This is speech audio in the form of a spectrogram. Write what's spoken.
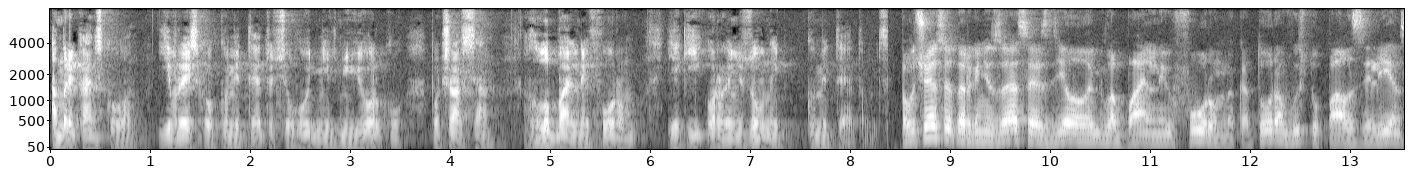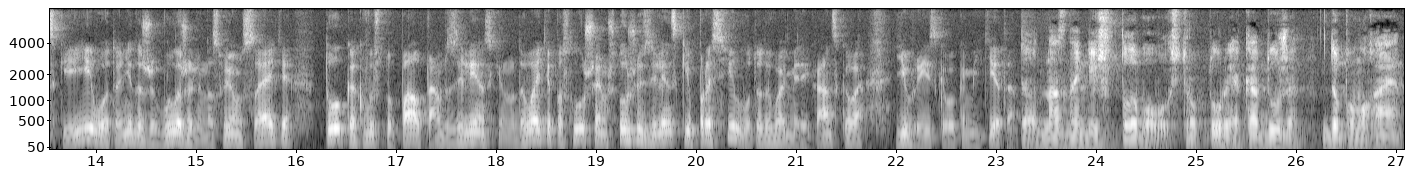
американського єврейського комітету. Сьогодні в Нью-Йорку почався глобальний форум, який організований комітетом. Получается, эта организация сделала глобальный форум, на котором выступал Зеленский. И вот они даже выложили на своем сайте то, как выступал там Зеленский. Ну давайте послушаем, что же Зеленский просил вот этого американского еврейского комитета. Це одна з найбільш впливових структур, яка дуже допомагає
